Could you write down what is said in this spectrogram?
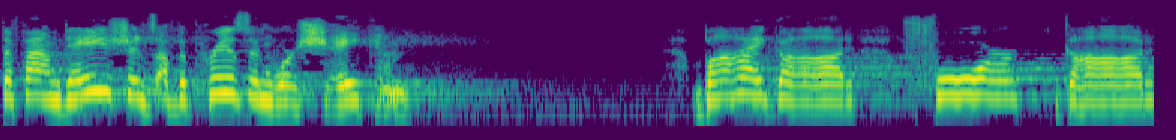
The foundations of the prison were shaken. By God, for God,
